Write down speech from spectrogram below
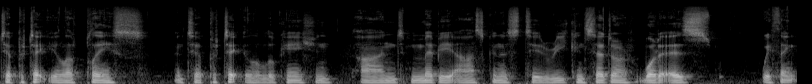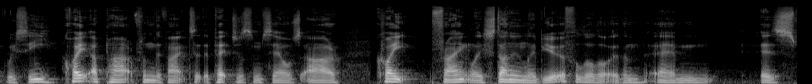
to a particular place into a particular location and maybe asking us to reconsider what it is we think we see. Quite apart from the fact that the pictures themselves are quite frankly stunningly beautiful, a lot of them, um, is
